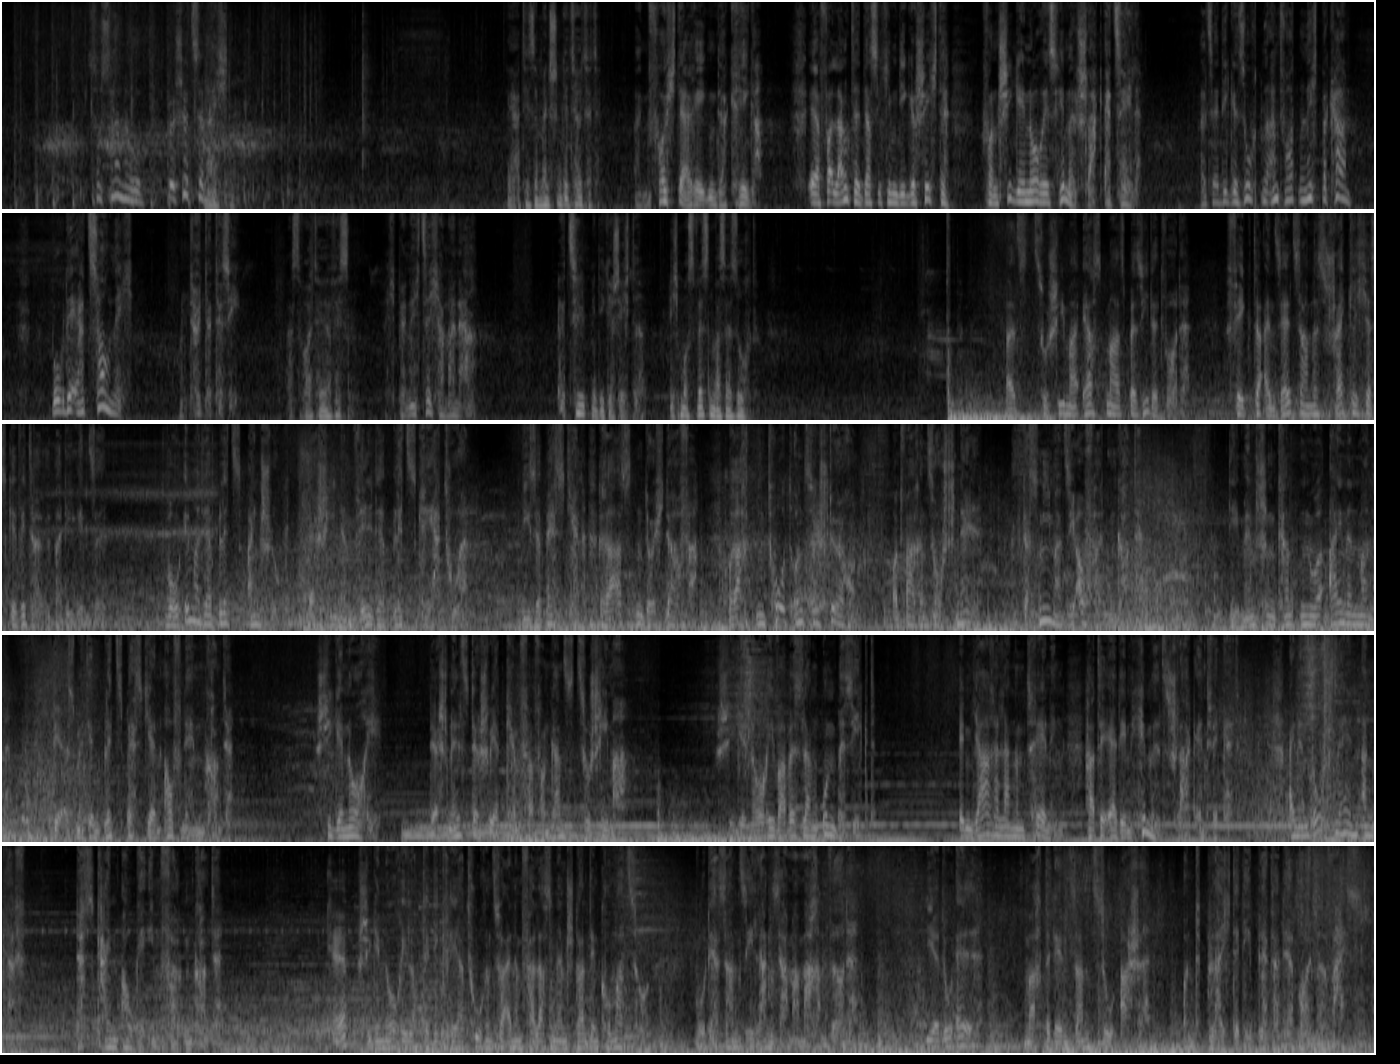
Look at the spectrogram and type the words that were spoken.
Susanoo, beschütze mich. Wer hat diese Menschen getötet? Ein furchterregender Krieger. Er verlangte, dass ich ihm die Geschichte von Shigenoris Himmelschlag erzähle. Als er die gesuchten Antworten nicht bekam, wurde er zornig und tötete sie. Was wollte er wissen? Ich bin nicht sicher, mein Herr. Erzählt mir die Geschichte. Ich muss wissen, was er sucht. Als Tsushima erstmals besiedelt wurde, fegte ein seltsames, schreckliches Gewitter über die Insel. Wo immer der Blitz einschlug, erschienen wilde Blitzkreaturen. Diese Bestien rasten durch Dörfer, brachten Tod und Zerstörung und waren so schnell, dass niemand sie aufhalten konnte. Die Menschen kannten nur einen Mann, der es mit den Blitzbestien aufnehmen konnte. Shigenori, der schnellste Schwertkämpfer von ganz Tsushima. Shigenori war bislang unbesiegt. In jahrelangem Training hatte er den Himmelsschlag entwickelt. Einen so schnellen Angriff, dass kein Auge ihm folgen konnte. Okay. Shigenori lockte die Kreaturen zu einem verlassenen Strand in Komatsu, wo der Sand sie langsamer machen würde. Ihr Duell machte den Sand zu Asche und bleichte die Blätter der Bäume weiß.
